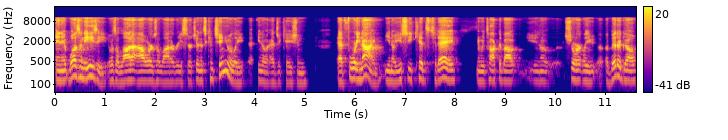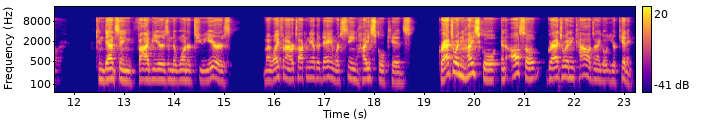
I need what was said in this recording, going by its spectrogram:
And it wasn't easy. It was a lot of hours, a lot of research, and it's continually, you know, an education at 49. You know, you see kids today, and we talked about, you know, shortly a bit ago, condensing five years into one or two years. My wife and I were talking the other day, and we're seeing high school kids graduating high school and also graduating college. And I go, you're kidding.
